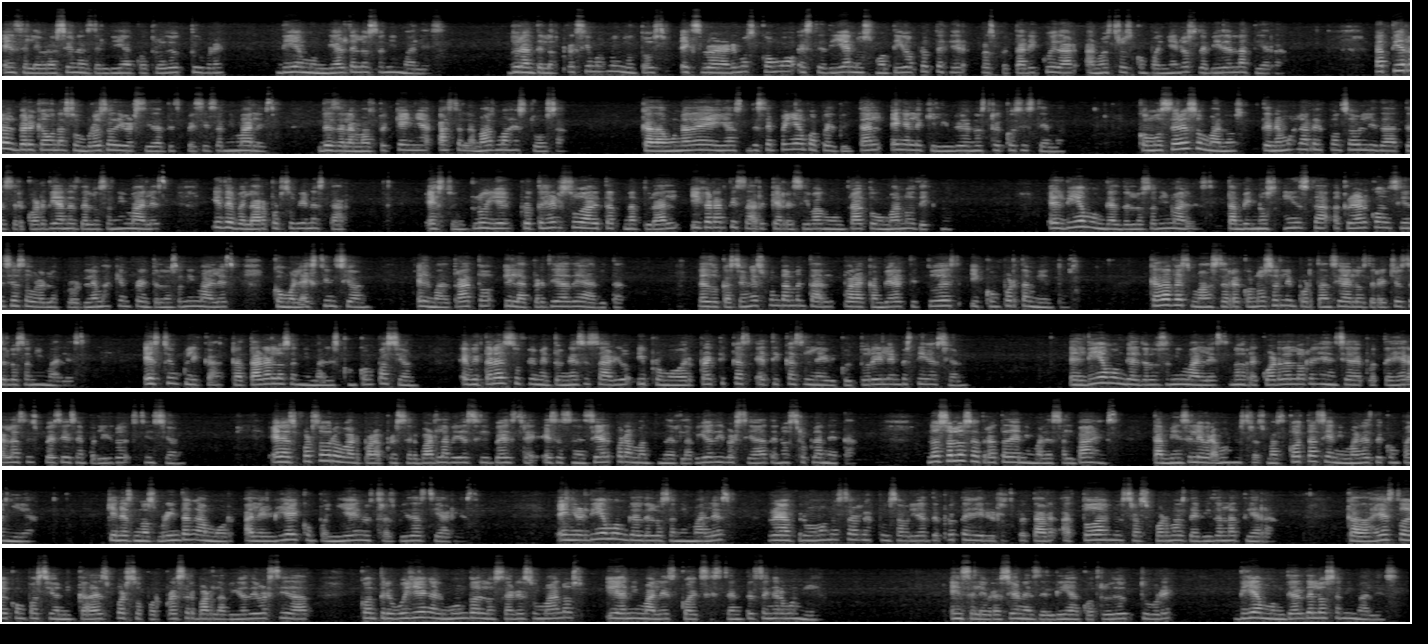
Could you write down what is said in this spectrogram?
en celebraciones del día 4 de octubre, Día Mundial de los Animales. Durante los próximos minutos exploraremos cómo este día nos motiva a proteger, respetar y cuidar a nuestros compañeros de vida en la Tierra. La Tierra alberga una asombrosa diversidad de especies animales, desde la más pequeña hasta la más majestuosa. Cada una de ellas desempeña un papel vital en el equilibrio de nuestro ecosistema. Como seres humanos, tenemos la responsabilidad de ser guardianes de los animales y de velar por su bienestar. Esto incluye proteger su hábitat natural y garantizar que reciban un trato humano digno. El Día Mundial de los Animales también nos insta a crear conciencia sobre los problemas que enfrentan los animales como la extinción, el maltrato y la pérdida de hábitat. La educación es fundamental para cambiar actitudes y comportamientos. Cada vez más se reconoce la importancia de los derechos de los animales. Esto implica tratar a los animales con compasión, evitar el sufrimiento innecesario y promover prácticas éticas en la agricultura y la investigación. El Día Mundial de los Animales nos recuerda la urgencia de proteger a las especies en peligro de extinción. El esfuerzo global para preservar la vida silvestre es esencial para mantener la biodiversidad de nuestro planeta. No solo se trata de animales salvajes, también celebramos nuestras mascotas y animales de compañía, quienes nos brindan amor, alegría y compañía en nuestras vidas diarias. En el Día Mundial de los Animales, reafirmamos nuestra responsabilidad de proteger y respetar a todas nuestras formas de vida en la Tierra. Cada gesto de compasión y cada esfuerzo por preservar la biodiversidad contribuye en el mundo de los seres humanos y animales coexistentes en armonía. En celebraciones del día 4 de octubre, Día Mundial de los Animales.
